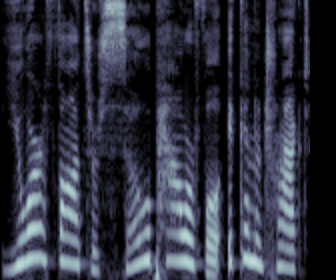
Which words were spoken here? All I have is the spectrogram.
your thoughts are so powerful, it can attract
